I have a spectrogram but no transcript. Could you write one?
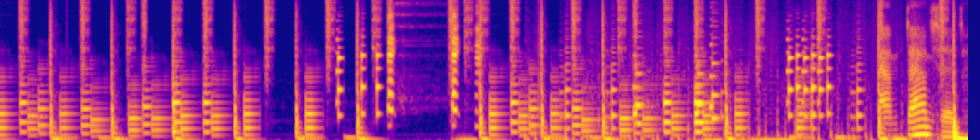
And dance it.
